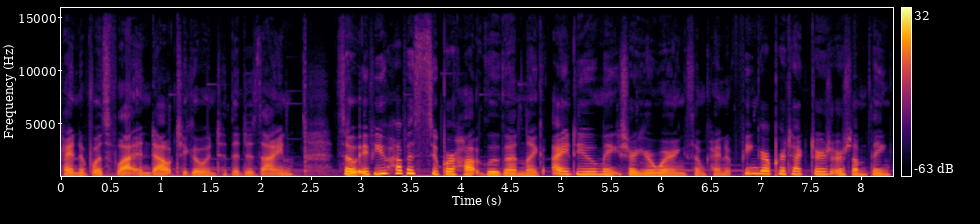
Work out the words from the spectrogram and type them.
kind of was flattened out to go into the design. So if you have a super hot glue gun like I do, make sure you're wearing some kind of finger protectors or something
